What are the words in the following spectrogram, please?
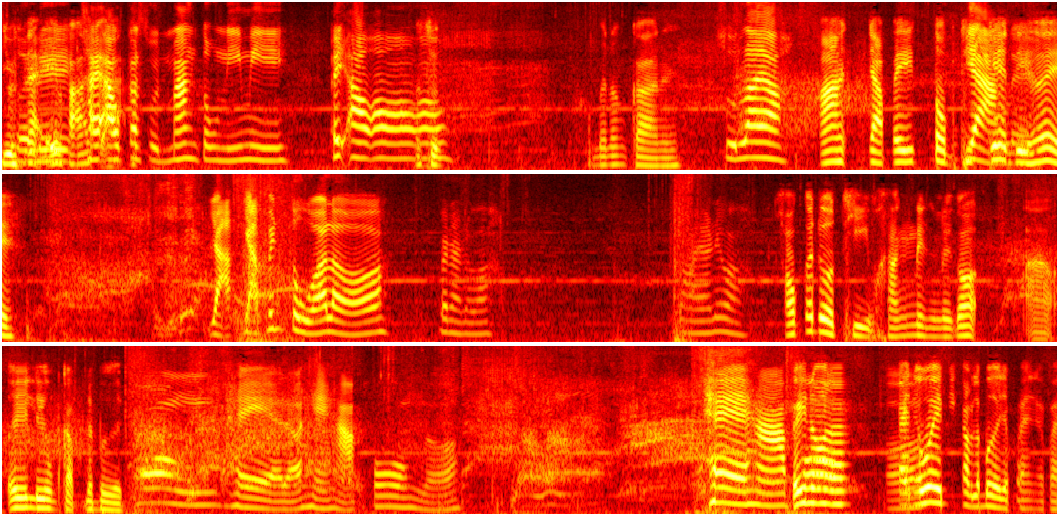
อยู่ไหนเออเลยพาร์ทใครเอากสามระสุนมั่งตรงนี้มี เอ้ยเอาเอาเอากระเอาสุนเขาไม่ต้องการเลยศูนย์อะไรอะอะอย่าไปตบทิอย่างเก็ตดิเลยเฮ้ยอยากอยากเป็นตั๋วเหรอไปไหนแล้ววะตายแล้วนี่หว่าเขากระโดดถีบครั้งหนึ่งเลยก็อ่าเอ้ยลืมกับระเบิดป้องแห่เหรอแห่หาป้องเหรอแห่หาป้เอ้ยนอนเหร ไปนะเว้ยมีกับระเบิดอย่าไปอย่าไป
